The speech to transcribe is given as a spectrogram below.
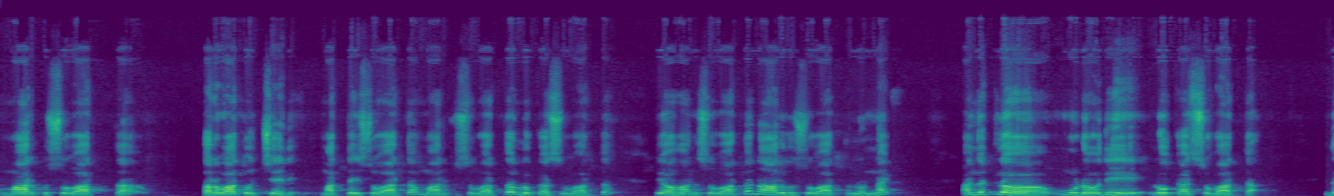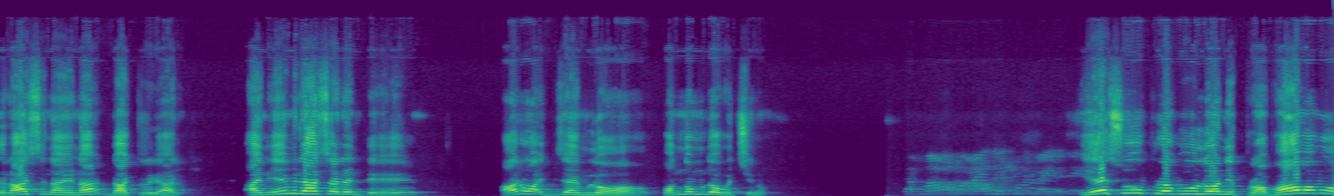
మార్కు సువార్త తర్వాత వచ్చేది. మత్తయ్య సువార్త మార్కు సువార్త లుకా సువార్త యోహాను సువార్త నాలుగు సువార్తలు ఉన్నాయి. అందుట్లో మూడవది లోకా సువార్త. ఇది రాసిన ఆయన డాక్టర్ గారు. ఆయన ఏమి రాశాడంటే ఆరో అధ్యాయంలో పంతొమ్మిదో వచ్చిన. యేసు ప్రభువులోని ప్రభావము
